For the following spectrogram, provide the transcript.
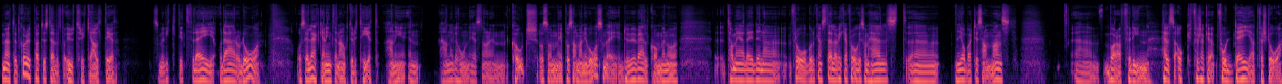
mötet går ut på att du istället får uttrycka allt det som är viktigt för dig och där och då. Och så är läkaren inte en auktoritet. Han, är en, han eller hon är snarare en coach och som är på samma nivå som dig. Du är välkommen och ta med dig dina frågor. Du kan ställa vilka frågor som helst. Eh, ni jobbar tillsammans. Eh, bara för din hälsa och försöka få dig att förstå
